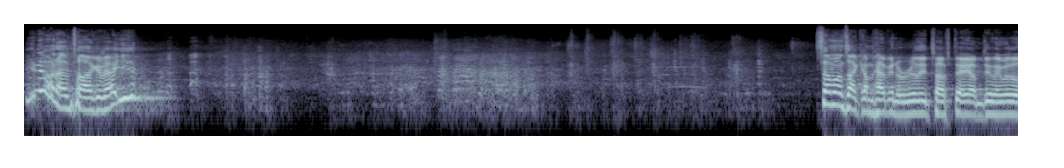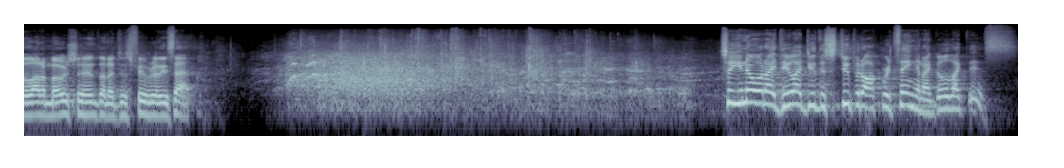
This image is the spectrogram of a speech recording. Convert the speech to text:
You know what I'm talking about. You, Someone's like, I'm having a really tough day. I'm dealing with a lot of emotions and I just feel really sad. So, you know what I do? I do the stupid, awkward thing and I go like this.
